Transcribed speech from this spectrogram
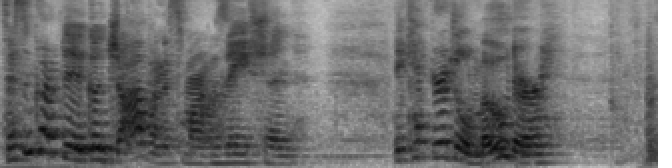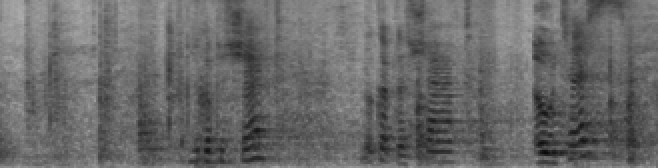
ThyssenKrupp did a good job on this modernization. They kept the original motor. Look up the shaft. Look up the shaft. Otis.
